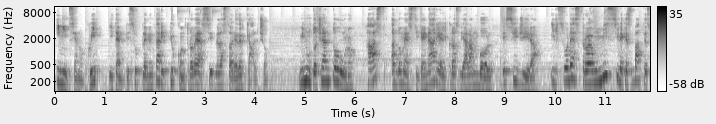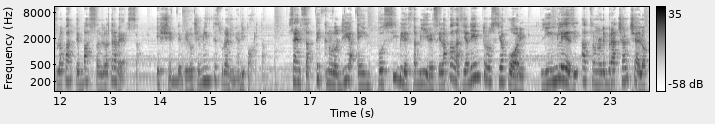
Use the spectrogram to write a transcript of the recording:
Iniziano qui i tempi supplementari più controversi della storia del calcio. Minuto 101, Hurst addomestica in aria il cross di Alan Ball e si gira. Il suo destro è un missile che sbatte sulla parte bassa della traversa e scende velocemente sulla linea di porta. Senza tecnologia è impossibile stabilire se la palla sia dentro o sia fuori, gli inglesi alzano le braccia al cielo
